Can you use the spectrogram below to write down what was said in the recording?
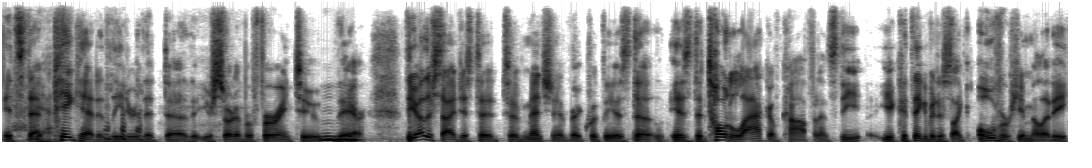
It's that yes. pig-headed leader that uh, that you're sort of referring to mm-hmm. there. The other side, just to, to mention it very quickly, is the is the total lack of confidence. The you could think of it as like over humility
